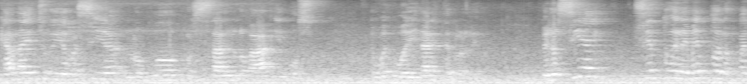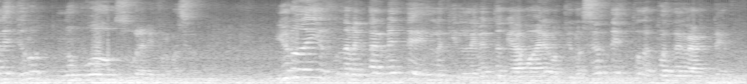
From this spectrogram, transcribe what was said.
cada hecho que yo reciba, no puedo procesarlo a imposto o, evitar este problema. Pero sí hay ciertos elementos de los cuales yo no, puedo suponer información. Y uno de ellos, fundamentalmente, es el elemento que vamos a ver a continuación de esto, después de la. de-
